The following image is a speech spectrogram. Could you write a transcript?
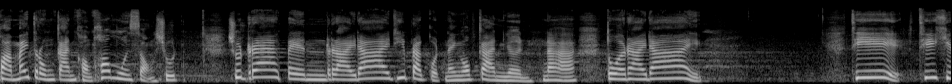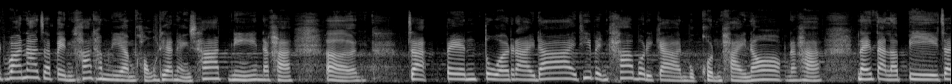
ความไม่ตรงกันของข้อมูล 2 ชุด ชุดแรกเป็นรายได้ที่ปรากฏในงบการเงินนะคะตัวรายได้ที่ที่คิดว่าน่าจะเป็นค่าธรรมเนียมของอุทยานแห่งชาตินี้นะคะจะเป็นตัวรายได้ที่เป็นค่าบริการบุคคลภายนอกนะคะ ในแต่ละปีจะ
